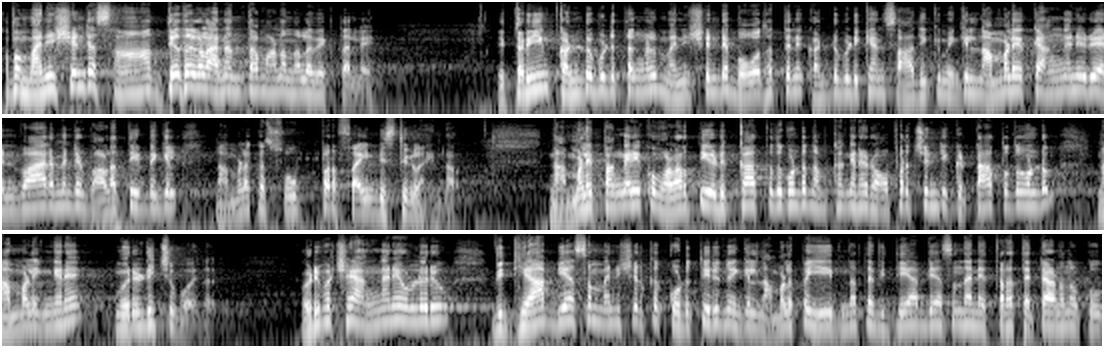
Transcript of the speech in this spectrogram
അപ്പോൾ മനുഷ്യന്റെ സാധ്യതകൾ അനന്തമാണെന്നുള്ള വ്യക്തമല്ലേ ഇത്രയും കണ്ടുപിടുത്തങ്ങൾ മനുഷ്യന്റെ ബോധത്തിന് കണ്ടുപിടിക്കാൻ സാധിക്കുമെങ്കിൽ നമ്മളെയൊക്കെ അങ്ങനെ ഒരു എൻവയറമെന്റ് വളർത്തിയിട്ടുണ്ടെങ്കിൽ നമ്മളൊക്കെ സൂപ്പർ സയന്റിസ്റ്റുകളായി ഉണ്ടാവും നമ്മളിപ്പോൾ അങ്ങനെയൊക്കെ വളർത്തിയെടുക്കാത്തത് കൊണ്ട് നമുക്കങ്ങനെ ഒരു ഓപ്പർച്യൂണിറ്റി കിട്ടാത്തത് കൊണ്ടും നമ്മളിങ്ങനെ മുരടിച്ചു പോയത്. ഒരുപക്ഷെ അങ്ങനെയുള്ളൊരു വിദ്യാഭ്യാസം മനുഷ്യർക്ക് കൊടുത്തിരുന്നെങ്കിൽ നമ്മളിപ്പോൾ ഈ ഇന്നത്തെ വിദ്യാഭ്യാസം തന്നെ എത്ര തെറ്റാണെന്ന് നോക്കൂ.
